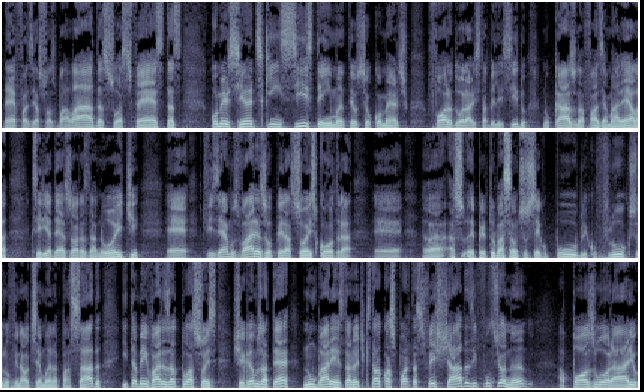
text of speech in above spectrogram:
né, fazer as suas baladas, suas festas, comerciantes que insistem em manter o seu comércio fora do horário estabelecido, no caso na fase amarela, que seria 10 horas da noite. É, fizemos várias operações contra é, a, a a perturbação de sossego público, fluxo no final de semana passado e também várias atuações. Chegamos até num bar e restaurante que estava com as portas fechadas e funcionando após o horário,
